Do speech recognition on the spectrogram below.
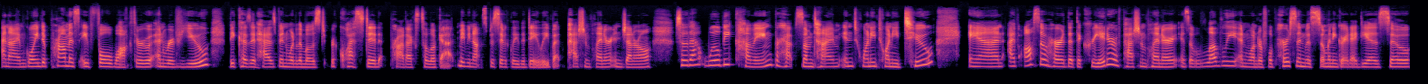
and I'm going to promise a full walkthrough and review because it has been one of the most requested products to look at. Maybe not specifically the daily, but passion planner in general. So that will be coming perhaps sometime in 2022. And I've also heard that the creator of Passion Planner is a lovely and wonderful person with so many great ideas. So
